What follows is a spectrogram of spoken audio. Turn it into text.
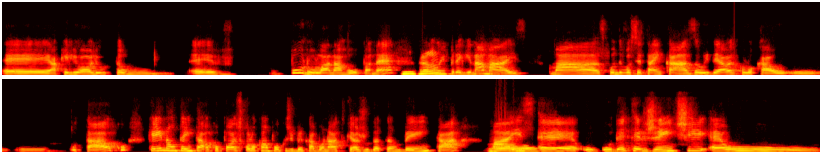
é, aquele óleo tão é, puro lá na roupa, né? Uhum. Para não impregnar mais. Mas quando você está em casa, o ideal é colocar o, o o talco. Quem não tem talco pode colocar um pouco de bicarbonato que ajuda também, tá? Mas é, o, o, detergente é o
